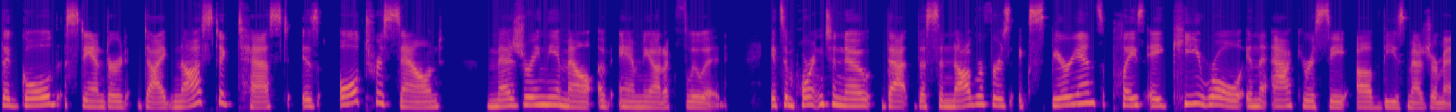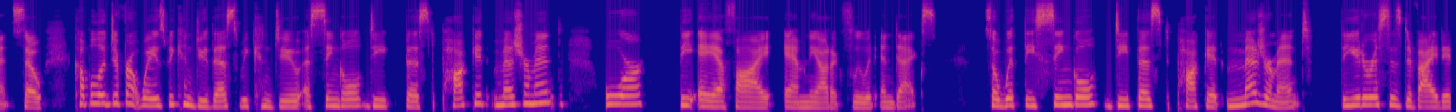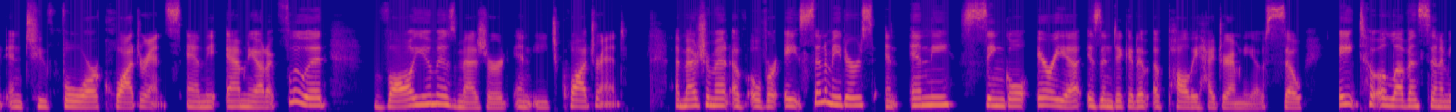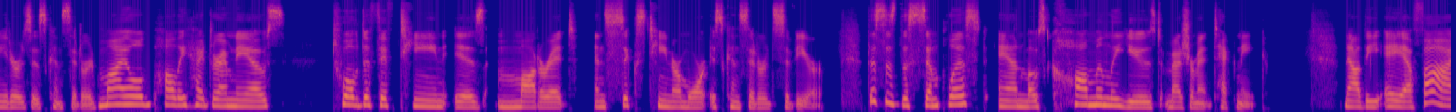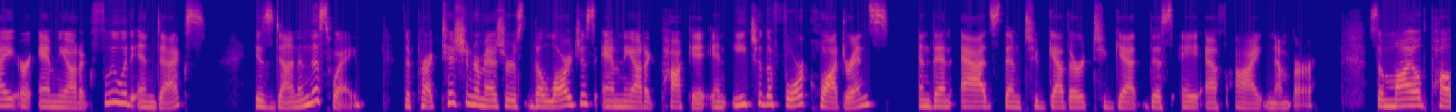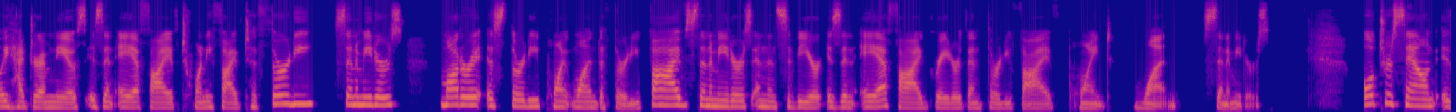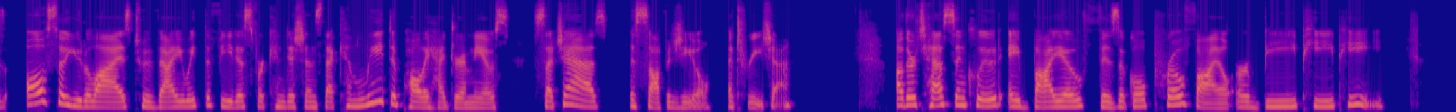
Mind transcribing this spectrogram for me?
The gold standard diagnostic test is ultrasound measuring the amount of amniotic fluid. It's important to note that the sonographer's experience plays a key role in the accuracy of these measurements. So, a couple of different ways we can do this. We can do a single deepest pocket measurement or the AFI amniotic fluid index. So, with the single deepest pocket measurement, the uterus is divided into four quadrants, and the amniotic fluid volume is measured in each quadrant. A measurement of over 8 centimeters in any single area is indicative of polyhydramnios. So, 8 to 11 centimeters is considered mild polyhydramnios, 12 to 15 is moderate, and 16 or more is considered severe. This is the simplest and most commonly used measurement technique. Now, the AFI or amniotic fluid index is done in this way. The practitioner measures the largest amniotic pocket in each of the four quadrants and then adds them together to get this AFI number. So, mild polyhydramnios is an AFI of 25 to 30 centimeters, moderate is 30.1 to 35 centimeters, and then severe is an AFI greater than 35.1 centimeters. Ultrasound is also utilized to evaluate the fetus for conditions that can lead to polyhydramnios, such as esophageal atresia. Other tests include a biophysical profile or BPP.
